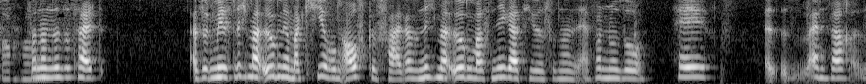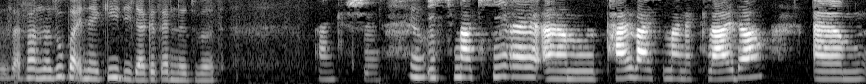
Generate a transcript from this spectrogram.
mhm. sondern es ist halt, also mir ist nicht mal irgendeine Markierung aufgefallen, also nicht mal irgendwas Negatives, sondern einfach nur so, hey, es ist einfach, es ist einfach eine super Energie, die da gesendet wird. Dankeschön. Ja. Ich markiere ähm, teilweise meine Kleider ähm,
